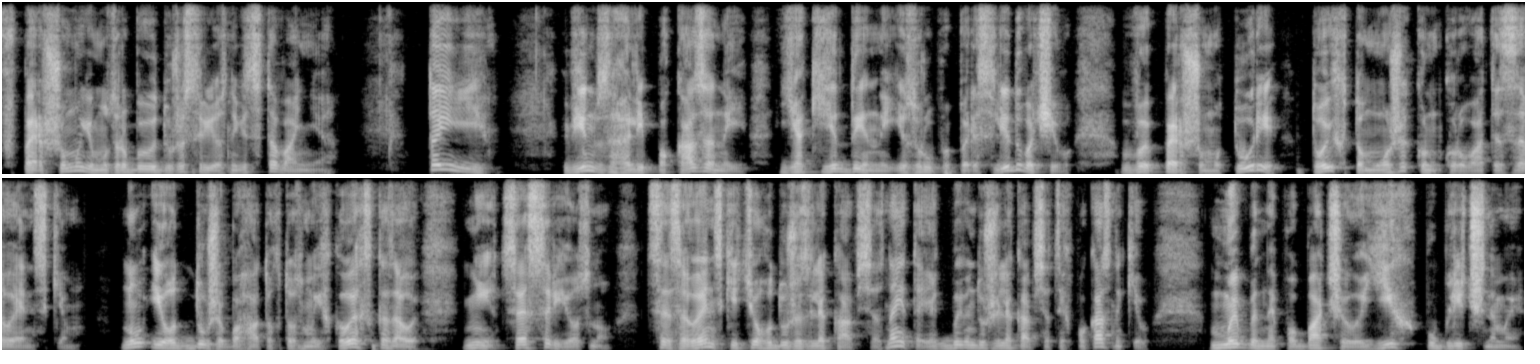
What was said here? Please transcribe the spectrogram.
В першому йому зробили дуже серйозне відставання. Та й він взагалі показаний як єдиний із групи переслідувачів в першому турі той, хто може конкурувати з Зеленським. Ну і от дуже багато хто з моїх колег сказали: ні, це серйозно. Це Зеленський цього дуже злякався. Знаєте, якби він дуже лякався цих показників, ми би не побачили їх публічними,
